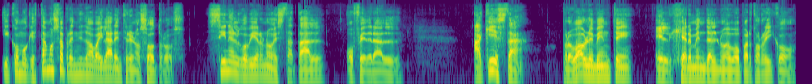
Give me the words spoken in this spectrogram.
y como que estamos aprendiendo a bailar entre nosotros, sin el gobierno estatal o federal. Aquí está, probablemente, el germen del nuevo Puerto Rico.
